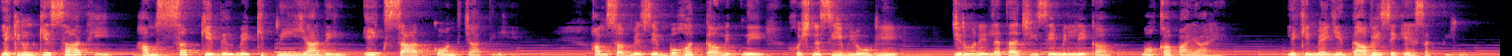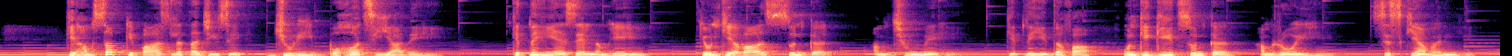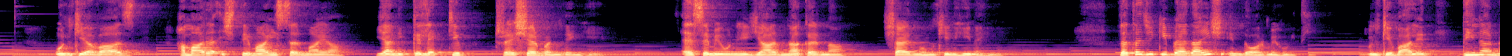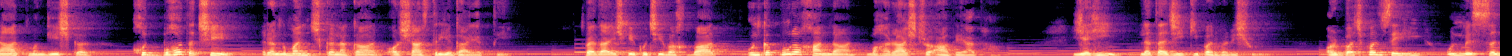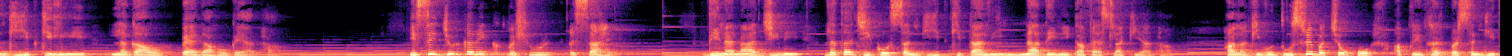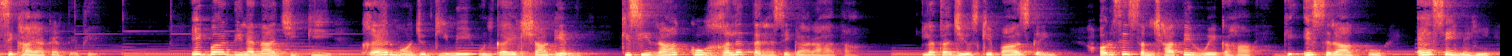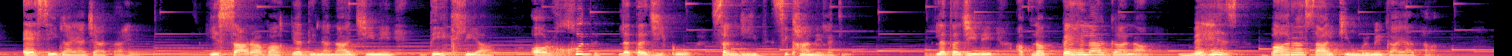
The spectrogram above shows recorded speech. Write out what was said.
لیکن ان کے ساتھ ہی ہم سب کے دل میں کتنی یادیں ایک ساتھ کوند چاہتی ہیں۔ ہم سب میں سے بہت کم اتنے خوش نصیب لوگ ہیں جنہوں نے لتا جی سے ملنے کا موقع پایا ہے۔ لیکن میں یہ دعوے سے کہہ سکتی ہوں کہ ہم سب کے پاس لتا جی سے جڑی بہت سی یادیں ہیں۔ کتنے ہی ایسے لمحے ہیں کہ ان کی آواز سن کر ہم جھومے ہیں۔ کتنی ہی دفعہ ان کی گیت سن کر ہم روئے ہیں، سسکیاں بھری ہیں۔ ان کی آواز ہمارا اجتماعی سرمایہ یعنی کلیکٹیو ٹریشر بن گئی ہیں۔ ایسے میں انہیں یاد نہ کرنا شاید ممکن ہی نہیں۔ لتا جی کی پیدائش اندور میں ہوئی تھی۔ ان کے والد دینا ناتھ منگیشکر خود بہت اچھے رنگ منچ کلاکار اور شاستری گائک تھے۔ پیدائش کے کچھ ہی وقت بعد ان کا پورا خاندان مہاراشٹر آ گیا تھا۔ یہی لتا جی کی پرورش ہوئی اور بچپن سے ہی ان میں سنگیت کے لیے لگاؤ پیدا ہو گیا تھا۔ اس سے جڑ کر ایک مشہور قصہ ہے۔ دینا ناتھ جی نے لتا جی کو سنگیت کی تعلیم نہ دینے کا فیصلہ کیا تھا۔ حالانکہ وہ دوسرے بچوں کو اپنے گھر پر سنگیت سکھایا کرتے تھے۔ ایک بار دینا ناتھ جی کی غیر موجودگی میں ان کا ایک شاگرد کسی راگ کو غلط طرح سے گا رہا تھا۔ لتا جی اس کے پاس گئی اور اسے سمجھاتے ہوئے کہا کہ اس راگ کو ایسے نہیں، ایسے گایا جاتا ہے۔ یہ سارا واقعہ دینا ناتھ جی نے دیکھ لیا اور خود لتا جی کو سنگیت سکھانے لگی۔ لتا جی نے اپنا پہلا گانا محض بارہ سال کی عمر میں گایا تھا۔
